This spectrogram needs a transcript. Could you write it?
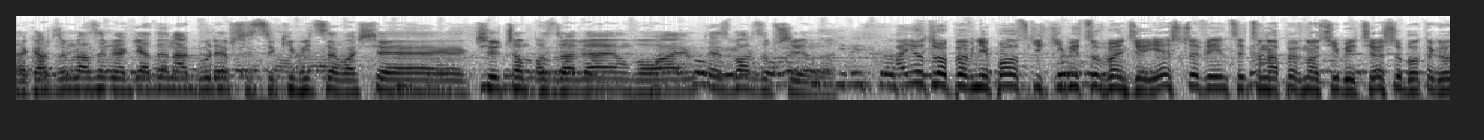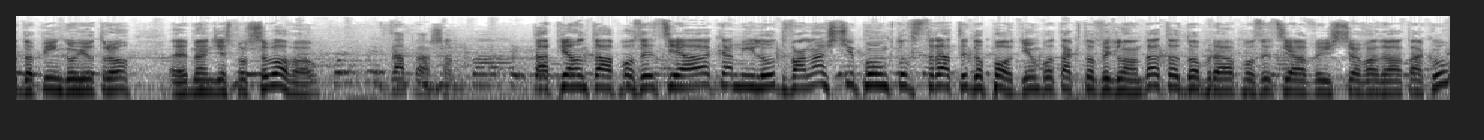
Za każdym razem jak jadę na górę, wszyscy kibice właśnie krzyczą, pozdrawiają, wołają. To jest bardzo przyjemne. A jutro pewnie polskich kibiców będzie jeszcze więcej, co na pewno Ciebie cieszy, bo tego dopingu jutro e, będziesz potrzebował. Zapraszam. Ta piąta pozycja, Kamilu, 12 punktów straty do podium, bo tak to wygląda. To dobra pozycja wyjściowa do ataku.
